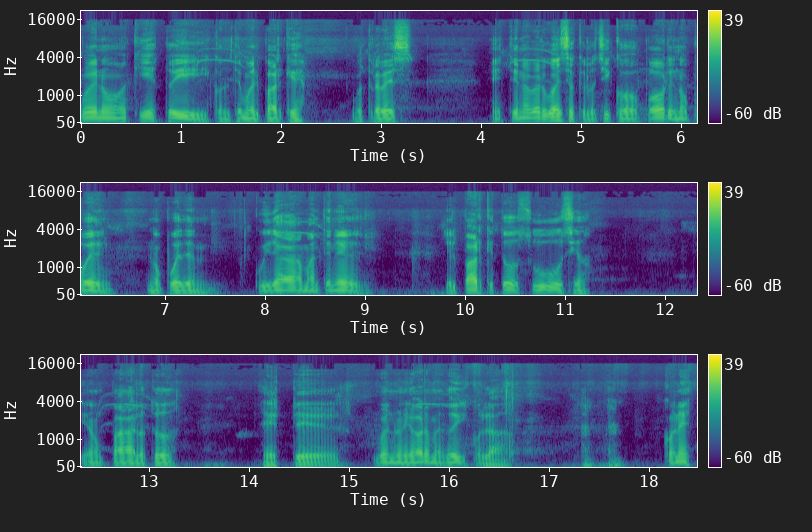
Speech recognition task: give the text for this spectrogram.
Bueno, aquí estoy con el tema del parque, otra vez. Este, una vergüenza que los chicos pobres no pueden, no pueden cuidar, mantener el, parque todo sucio, tiran un palo, todo. Este, bueno, y ahora me doy con la con este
